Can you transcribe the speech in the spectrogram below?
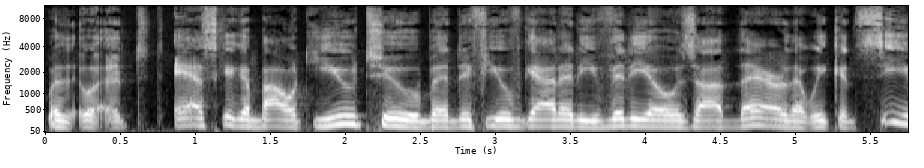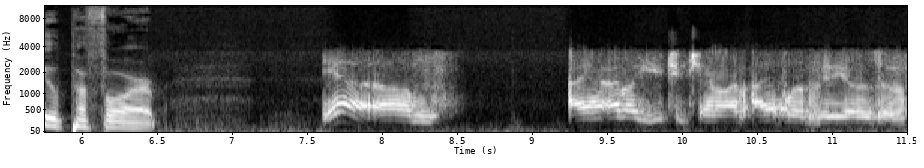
with uh, asking about YouTube and if you've got any videos on there that we could see you perform. Yeah, um, I have a YouTube channel. I, I upload videos of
